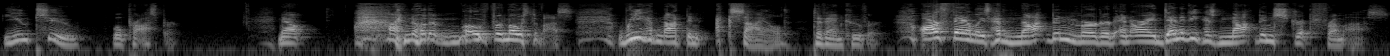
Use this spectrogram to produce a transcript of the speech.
you too will prosper. Now, I know that for most of us, we have not been exiled to Vancouver. Our families have not been murdered and our identity has not been stripped from us.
